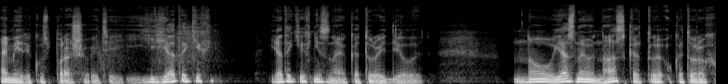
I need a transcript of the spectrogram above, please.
Америку спрашиваете. Я таких, я таких не знаю, которые делают. Но я знаю нас, у которых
